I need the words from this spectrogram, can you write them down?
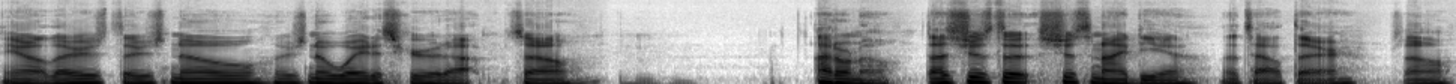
You know, there's there's no there's no way to screw it up. So I don't know. That's just a it's just an idea that's out there. So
